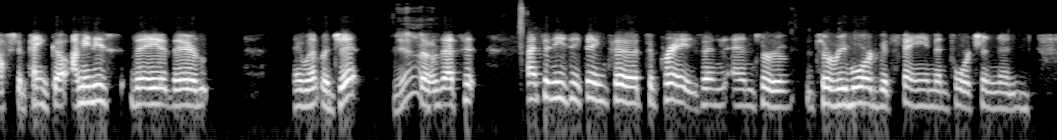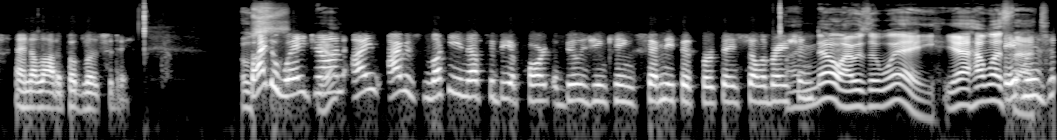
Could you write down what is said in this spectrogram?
Ostapenko I mean these they they they went legit Yeah. so that's it that's an easy thing to to praise and and to to reward with fame and fortune and and a lot of publicity. Oh, By the way, yeah? John, I, I was lucky enough to be a part of Billie Jean King's 75th birthday celebration. No, I was away. Yeah. How was It that? was, oh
